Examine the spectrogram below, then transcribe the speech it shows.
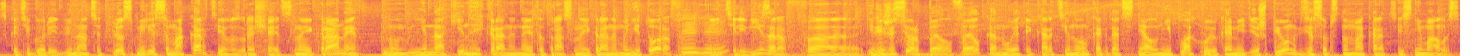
с категории 12+. Мелисса Маккарти возвращается на экраны, ну, не на киноэкраны на этот раз, а на экраны мониторов и телевизоров. А, И режиссер Белл Фелкон у этой картины, он когда-то снял неплохую комедию «Шпион», где, собственно, Маккарти снималась.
